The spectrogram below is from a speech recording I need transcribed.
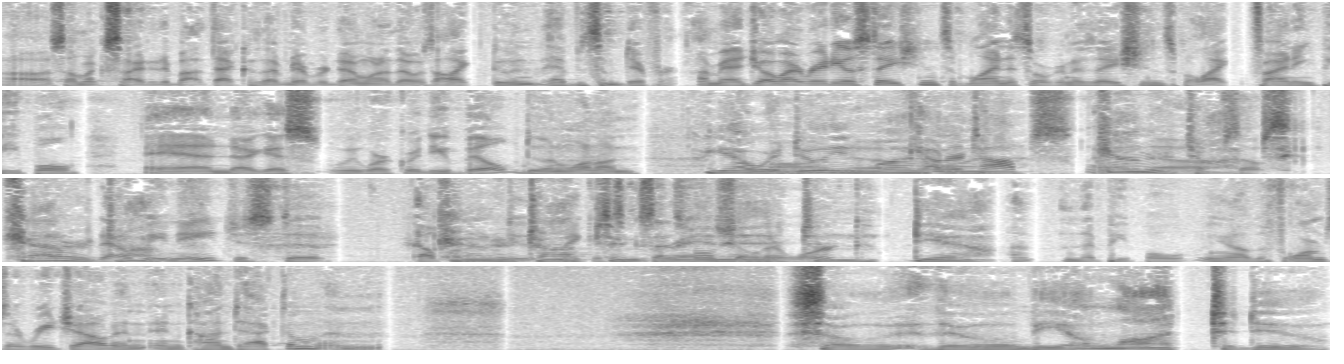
uh, so I'm excited about that because I've never done one of those. I like doing having some different. I mean, I join my radio stations, some blindness organizations, but I like finding people. And I guess we work with you, Bill, doing one on yeah, we're on, doing uh, one countertops. On countertops. And, uh, so countertops. That'll be neat. Just to help them do, make it successful, show their work. And, yeah, and, and that people, you know, the forms that reach out and, and contact them and. So there will be a lot to do.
